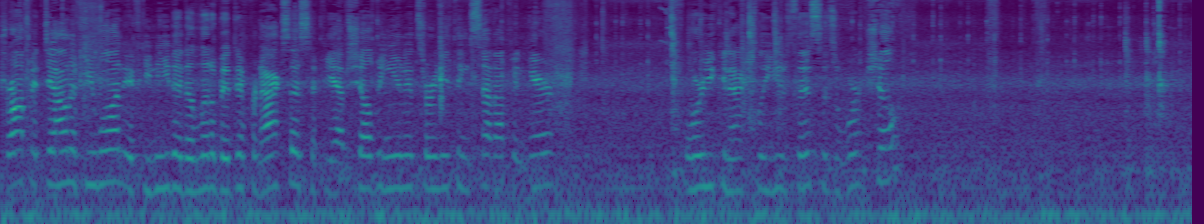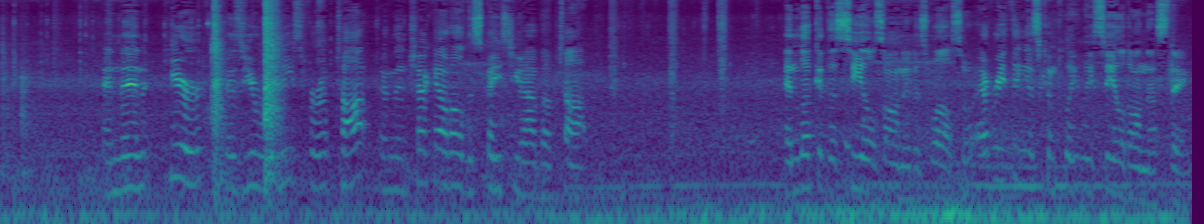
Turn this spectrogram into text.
drop it down if you want, if you needed a little bit different access, if you have shelving units or anything set up in here. Or you can actually use this as a work shelf. And then here is your release for up top, and then check out all the space you have up top. And look at the seals on it as well. So everything is completely sealed on this thing.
